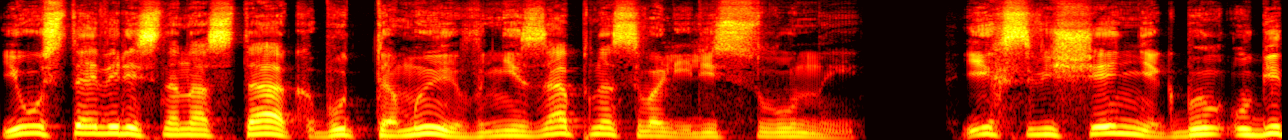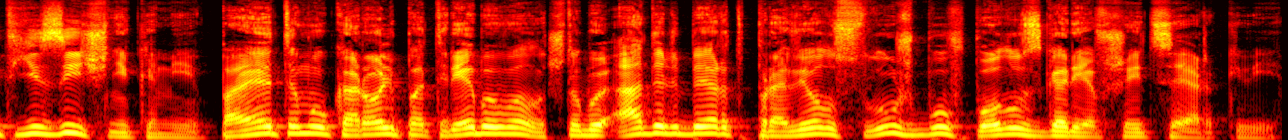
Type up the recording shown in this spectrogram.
и уставились на нас так, будто мы внезапно свалились с луны. Их священник был убит язычниками, поэтому король потребовал, чтобы Адельберт провел службу в полусгоревшей церкви.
